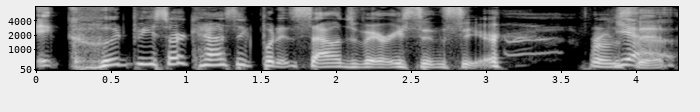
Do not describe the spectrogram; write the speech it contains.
it could be sarcastic, but it sounds very sincere from yeah, Sid.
